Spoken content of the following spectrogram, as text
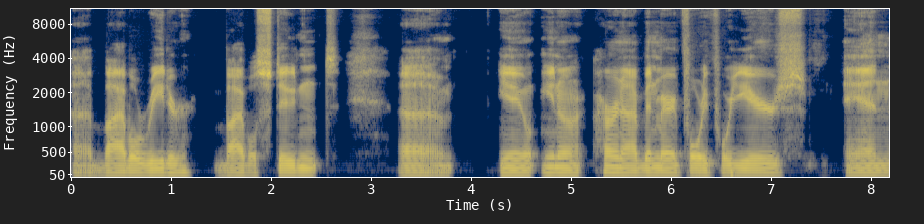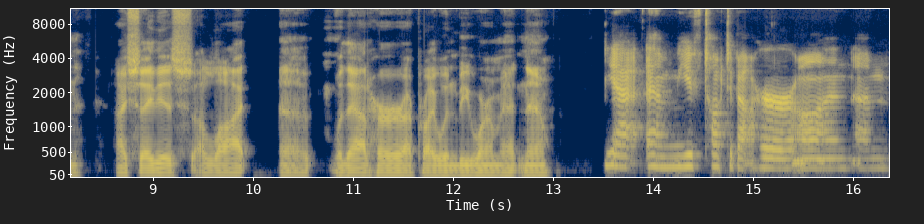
uh, Bible reader, Bible student. Um, you know, you know, her and I have been married 44 years, and I say this a lot. Uh, without her, I probably wouldn't be where I'm at now. Yeah, um, you've talked about her on um,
